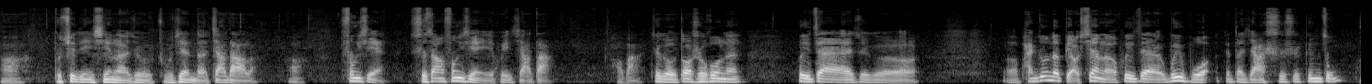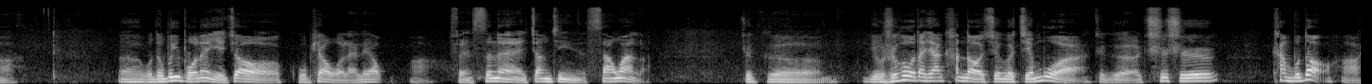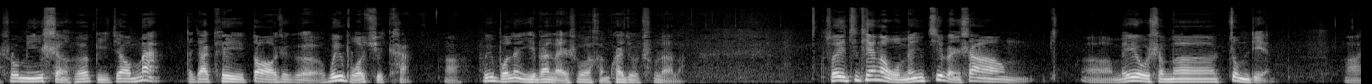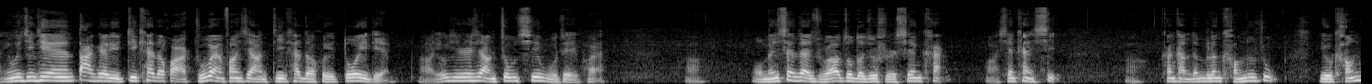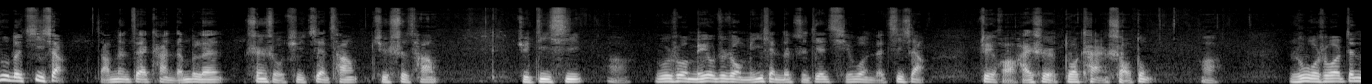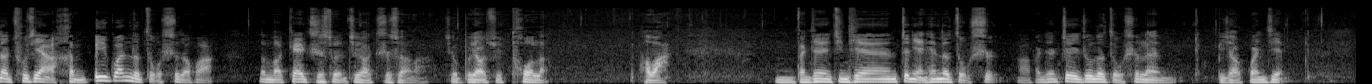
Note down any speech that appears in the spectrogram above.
啊不确定性呢就逐渐的加大了啊，风险持仓风险也会加大，好吧？这个到时候呢会在这个呃盘中的表现呢会在微博跟大家实时跟踪啊，呃我的微博呢也叫股票我来撩啊。粉丝呢将近三万了，这个有时候大家看到这个节目啊，这个迟迟看不到啊，说明审核比较慢。大家可以到这个微博去看啊，微博呢一般来说很快就出来了。所以今天呢，我们基本上呃没有什么重点啊，因为今天大概率低开的话，主板方向低开的会多一点啊，尤其是像周期股这一块啊。我们现在主要做的就是先看啊，先看戏啊，看看能不能扛得住，有扛住的迹象，咱们再看能不能伸手去建仓、去试仓、去低吸啊。如果说没有这种明显的止跌企稳的迹象，最好还是多看少动啊。如果说真的出现很悲观的走势的话，那么该止损就要止损了，就不要去拖了，好吧？嗯，反正今天这两天的走势啊，反正这一周的走势呢比较关键，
